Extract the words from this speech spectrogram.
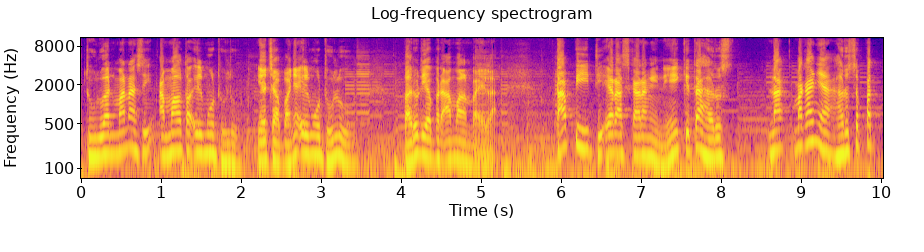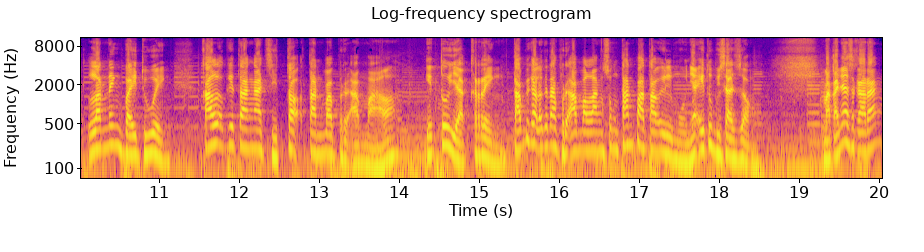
duluan mana sih amal atau ilmu dulu? Ya jawabannya ilmu dulu, baru dia beramal Mbak Ella. Tapi di era sekarang ini kita harus Nah, makanya harus cepat learning by doing. Kalau kita ngaji tok tanpa beramal, itu ya kering. Tapi kalau kita beramal langsung tanpa tahu ilmunya, itu bisa zong. Makanya sekarang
